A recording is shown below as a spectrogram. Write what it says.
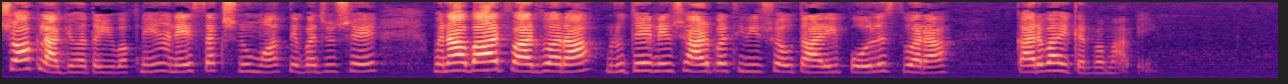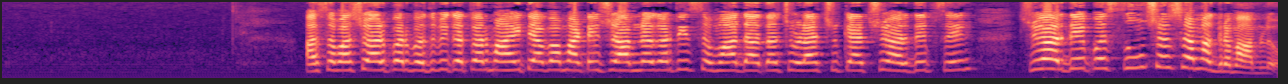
શોક લાગ્યો હતો યુવકને અને શખ્સનું મોત નિપજ્યું છે. બનાવ બાદ ફાર દ્વારા મૃતદેહને ઝાડ પરથી નીચે ઉતારી પોલીસ દ્વારા કાર્યવાહી કરવામાં આવી. આ સમાચાર પર વધુ વિગતવાર માહિતી આપવા માટે જામનગરથી સંવાદદાતા જોડાઈ ચુક્યા છે હરદીપસિંહ જે હરદીપ, શું છે સમગ્ર મામલો?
